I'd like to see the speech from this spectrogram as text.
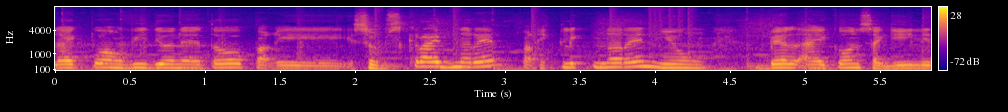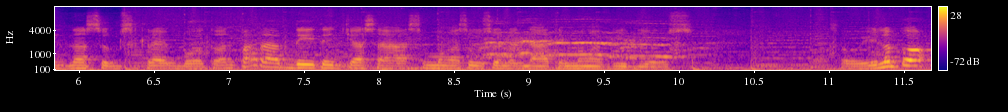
like po ang video na ito, paki-subscribe na rin, paki-click na rin yung bell icon sa gilid ng subscribe button para updated ka sa, mga susunod nating mga videos. So, yun lang po.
